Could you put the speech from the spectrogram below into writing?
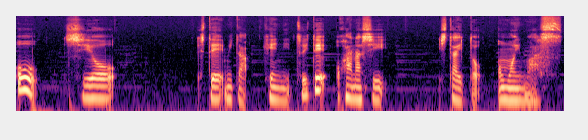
を使用してみた件についてお話ししたいと思います。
